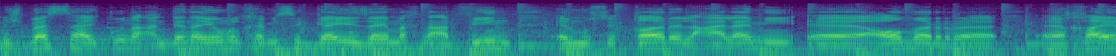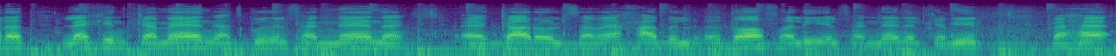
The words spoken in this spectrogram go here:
مش بس هيكون عندنا يوم الخميس الجاي زي ما إحنا عارفين الموسيقار العالمي عمر خيرت لكن كمان هتكون الفنانة كارول سماحة بالإضافة للفنان الكبير بهاء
